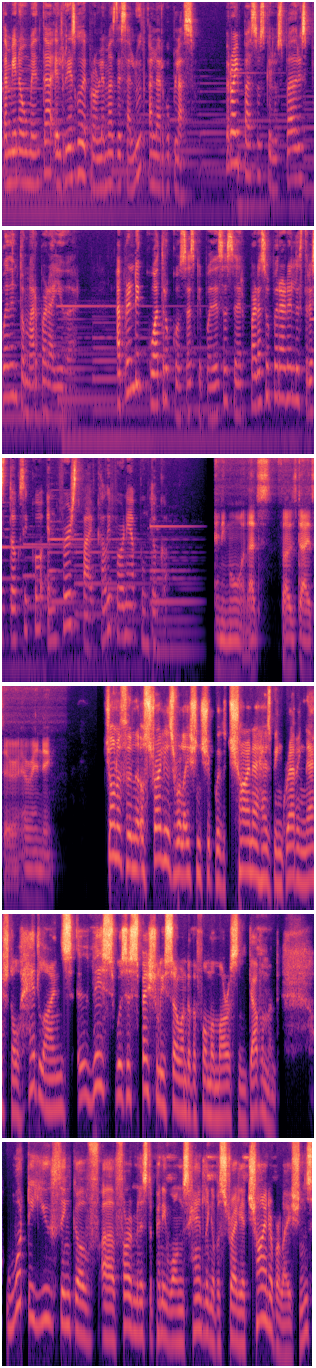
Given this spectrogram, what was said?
También aumenta el riesgo de problemas de salud a largo plazo. Pero hay pasos que los padres pueden tomar para ayudar. Aprende cuatro cosas que puedes hacer para superar el estrés tóxico en first5california.com. Anymore, that's those days are, are ending. Jonathan, Australia's relationship with China has been grabbing national headlines. This was especially so under the former Morrison government. What do you think of uh, Foreign Minister Penny Wong's handling of Australia China relations?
